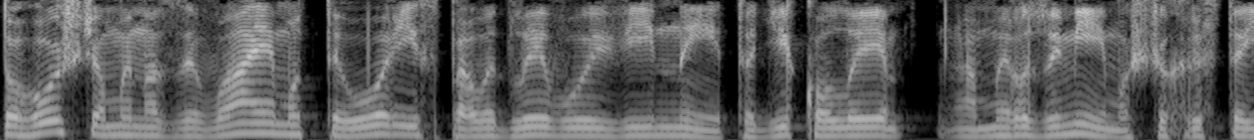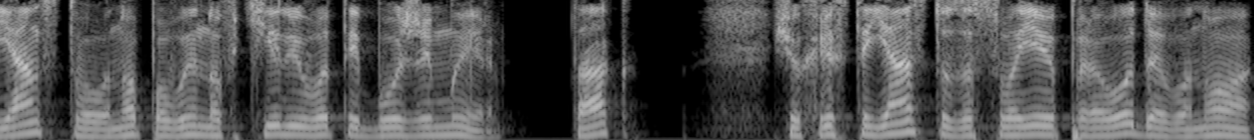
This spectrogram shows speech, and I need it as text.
того, що ми називаємо теорії справедливої війни, тоді, коли е, ми розуміємо, що християнство воно повинно втілювати Божий мир, так? Що християнство за своєю природою, воно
